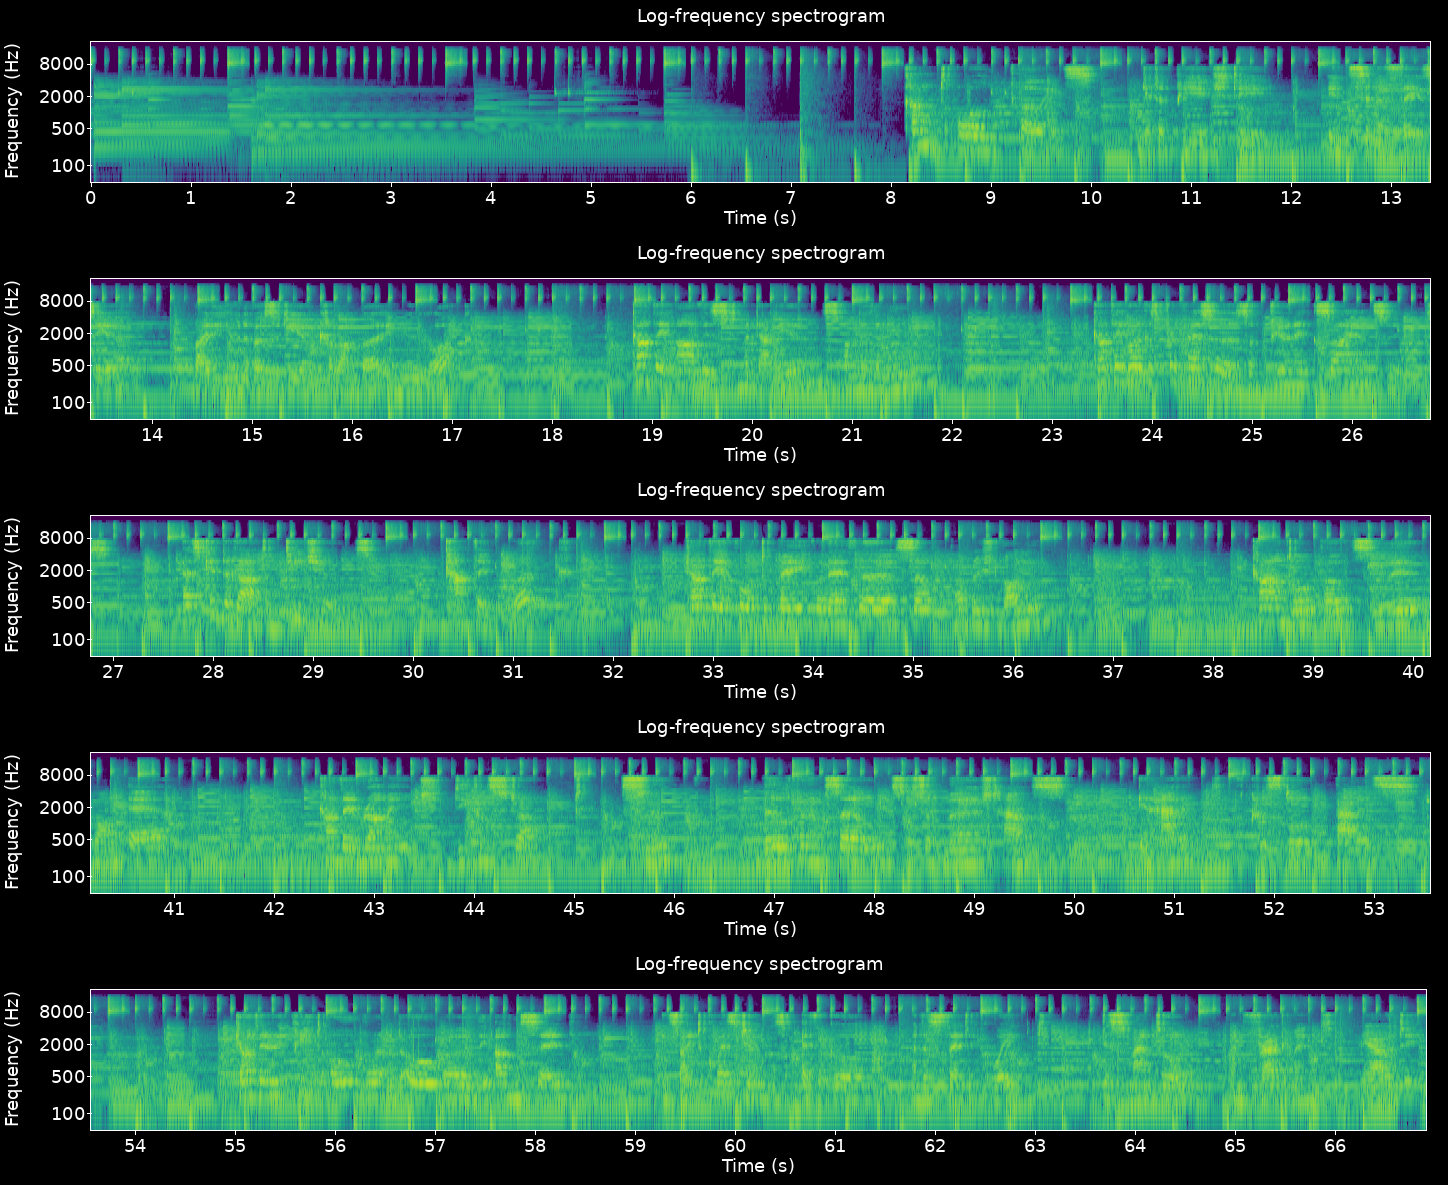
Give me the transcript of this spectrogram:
Can't all poets get a PhD in synesthesia by the University of Columbia in New York? Can't they harvest medallions under the moon? Can't they work as professors of Punic sciences? As kindergarten teachers? Can't they work? Can't they afford to pay for their third self-published volume? Can't all poets live on air? Can't they rummage, deconstruct, snoop, build for themselves a submerged house, inhabit a crystal palace? Can't they repeat over and over the unsaid, incite questions ethical and aesthetic weight, dismantle and fragment reality?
